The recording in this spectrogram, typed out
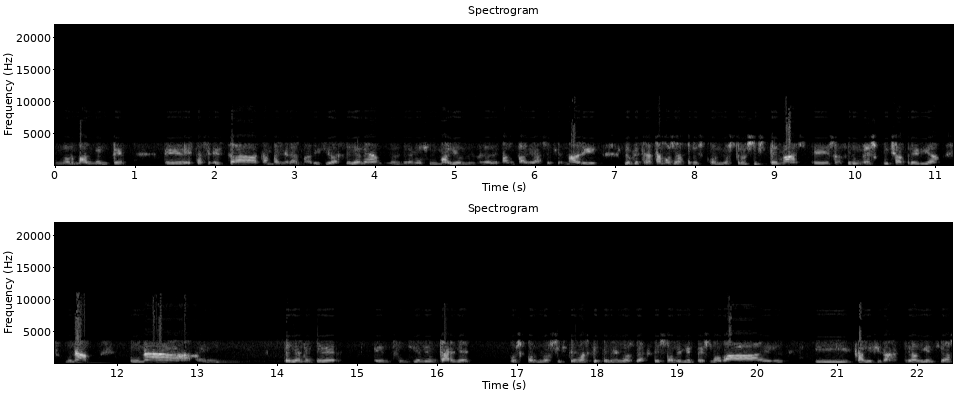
normalmente eh, esta, campaña era en Madrid y Barcelona, donde tenemos un mayor número de pantallas en Madrid. Lo que tratamos de hacer es con nuestros sistemas es hacer una escucha previa, una, una previamente ver en función de un target, pues con los sistemas que tenemos de acceso a DMPs mobile y calificación de audiencias,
